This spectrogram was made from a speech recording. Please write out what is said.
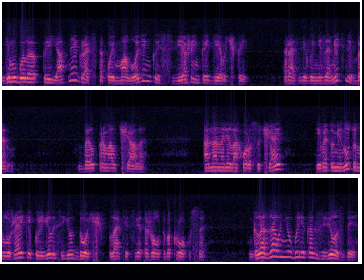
Ему было приятно играть с такой молоденькой, свеженькой девочкой. Разве вы не заметили, Белл? Белл промолчала. Она налила Хоросу чай, и в эту минуту на лужайке появилась ее дочь в платье цвета желтого крокуса. Глаза у нее были как звезды,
